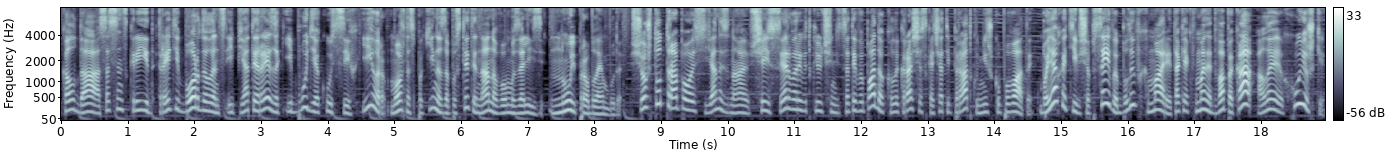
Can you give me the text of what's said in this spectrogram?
Колда, Assassin's Creed, третій Borderlands і п'ятий Резик, і будь-яку з цих ігор можна спокійно запустити на новому залізі. Нуль проблем буде. Що ж тут трапилось, я не знаю. Ще й сервери відключені. Це той випадок, коли краще скачати піратку, ніж купувати. Бо я хотів, щоб сейви були в хмарі, так як в мене два ПК, але хуюшки.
